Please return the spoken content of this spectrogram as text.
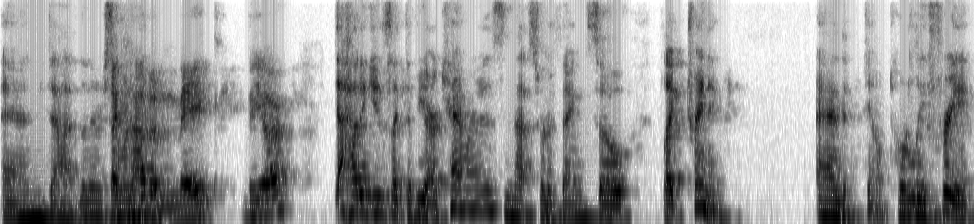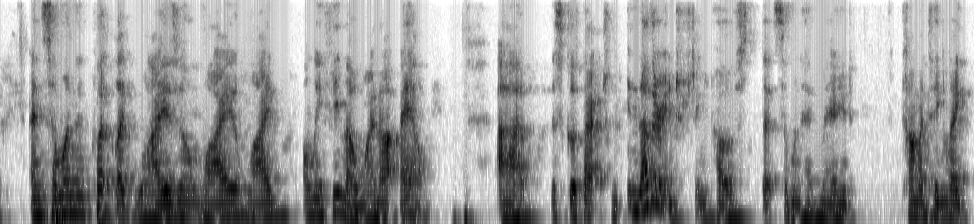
and uh, then there's like someone how to make VR? yeah, how to use like the VR cameras and that sort of thing. So like training, and you know, totally free. And someone had put like, why is why why only female? Why not male? Uh, this goes back to another interesting post that someone had made, commenting like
